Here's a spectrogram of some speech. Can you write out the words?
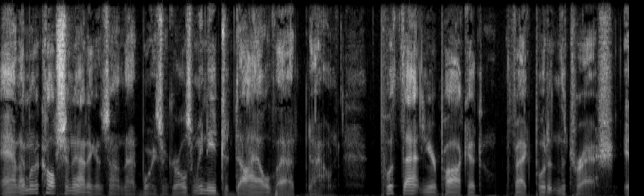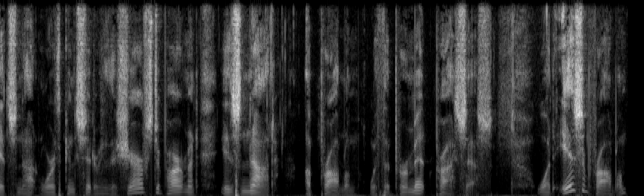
And I'm going to call shenanigans on that, boys and girls. We need to dial that down. Put that in your pocket. In fact, put it in the trash. It's not worth considering. The sheriff's department is not a problem with the permit process. What is a problem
